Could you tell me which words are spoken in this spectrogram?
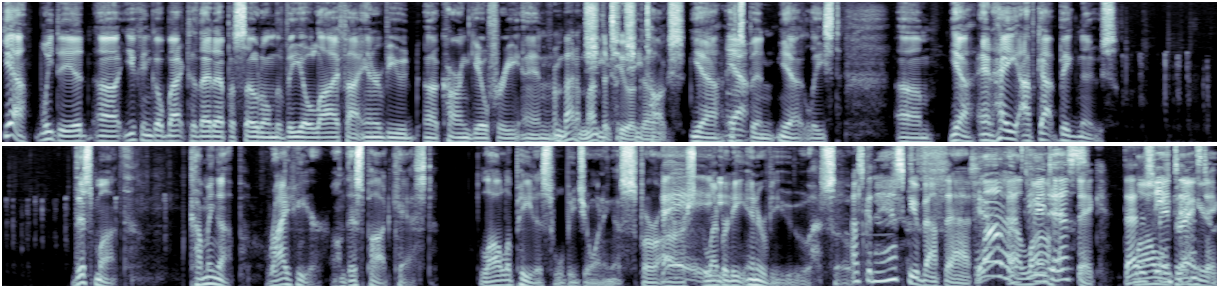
Yeah, we did. Uh, you can go back to that episode on the VO Life. I interviewed uh, Carin Gilfry and From about a month she, or two she ago. talks. Yeah, it's been yeah at least. Um, yeah, and hey, I've got big news. This month, coming up right here on this podcast, Lau Lapides will be joining us for our celebrity interview. So I was going to ask you about that. Yeah, that's Lala. fantastic. That is Lala's been fantastic.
